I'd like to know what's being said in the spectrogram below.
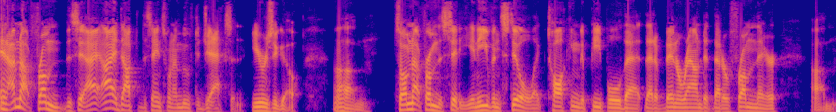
and I'm not from the city. I, I, adopted the Saints when I moved to Jackson years ago. Um, so I'm not from the city, and even still, like talking to people that that have been around it that are from there, um,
